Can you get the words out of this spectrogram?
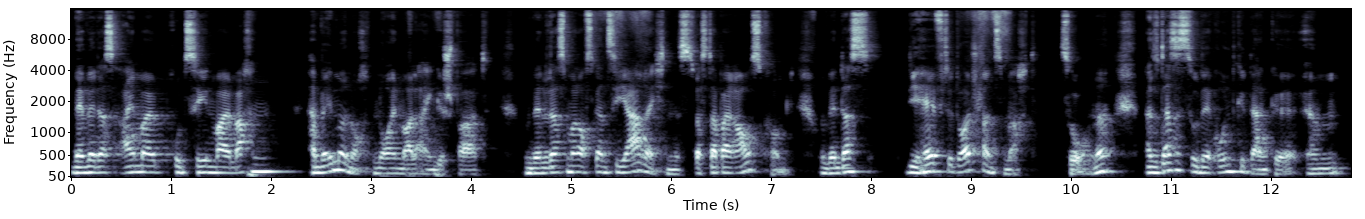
Wenn wir das einmal pro zehn Mal machen, haben wir immer noch neunmal eingespart. Und wenn du das mal aufs ganze Jahr rechnest, was dabei rauskommt, und wenn das die Hälfte Deutschlands macht, so, ne? Also das ist so der Grundgedanke, ähm,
